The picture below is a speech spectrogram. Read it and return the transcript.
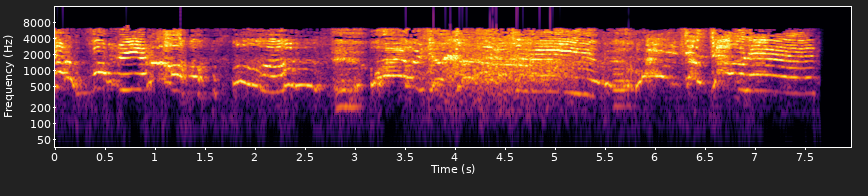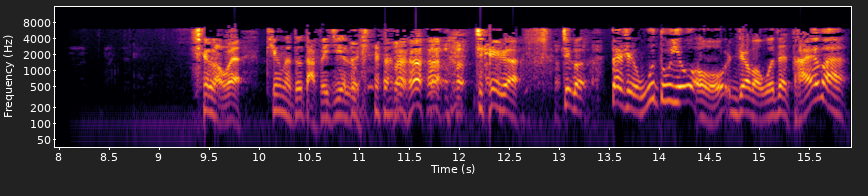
上风里了！我要救救你！我要救救你！听老外听了都打飞机了。这个这个，但是无独有偶，你知道吧？我在台湾。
